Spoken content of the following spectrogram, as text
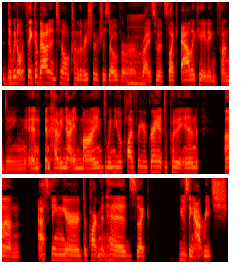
that we don't think about until kind of the research is over, mm. right? So it's like allocating funding and and having that in mind when you apply for your grant to put it in um asking your department heads like using outreach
